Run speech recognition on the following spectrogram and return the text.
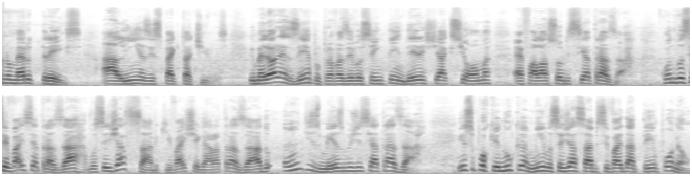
número 3. Alinhe as expectativas. E o melhor exemplo para fazer você entender este axioma é falar sobre se atrasar. Quando você vai se atrasar, você já sabe que vai chegar atrasado antes mesmo de se atrasar. Isso porque no caminho você já sabe se vai dar tempo ou não.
